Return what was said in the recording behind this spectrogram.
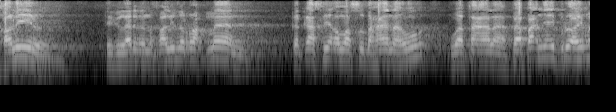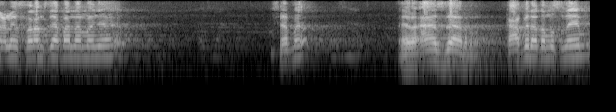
Khalil. Digelari dengan Khalilur Rahman, kekasih Allah Subhanahu wa taala. Bapaknya Ibrahim alaihissalam siapa namanya? Siapa? Azar. Kafir atau muslim?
